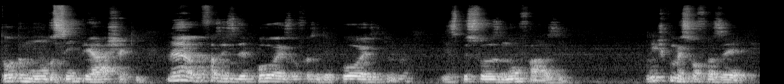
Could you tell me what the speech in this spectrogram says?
todo mundo sempre acha que, não, vou fazer isso depois, vou fazer depois, e as pessoas não fazem. A gente começou a fazer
